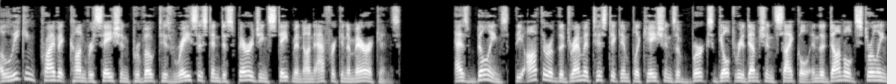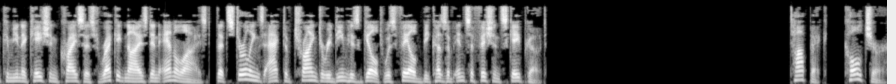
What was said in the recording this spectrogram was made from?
A leaking private conversation provoked his racist and disparaging statement on African Americans. As Billings, the author of the dramatistic implications of Burke's guilt redemption cycle in the Donald Sterling communication crisis recognized and analyzed, that Sterling's act of trying to redeem his guilt was failed because of insufficient scapegoat. Culture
